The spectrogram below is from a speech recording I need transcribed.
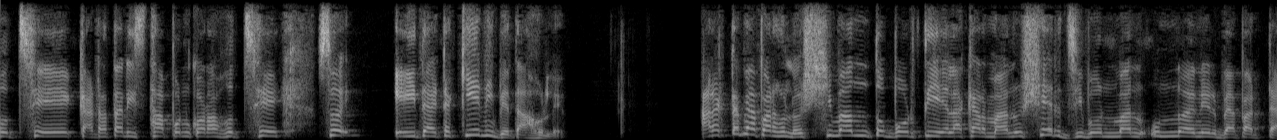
হচ্ছে, কাটাতার স্থাপন করা হচ্ছে। সো এই দায়টা কে নিবে তাহলে? আরেকটা ব্যাপার হলো, সীমান্তবর্তী এলাকার মানুষের জীবনমান উন্নয়নের ব্যাপারটা।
